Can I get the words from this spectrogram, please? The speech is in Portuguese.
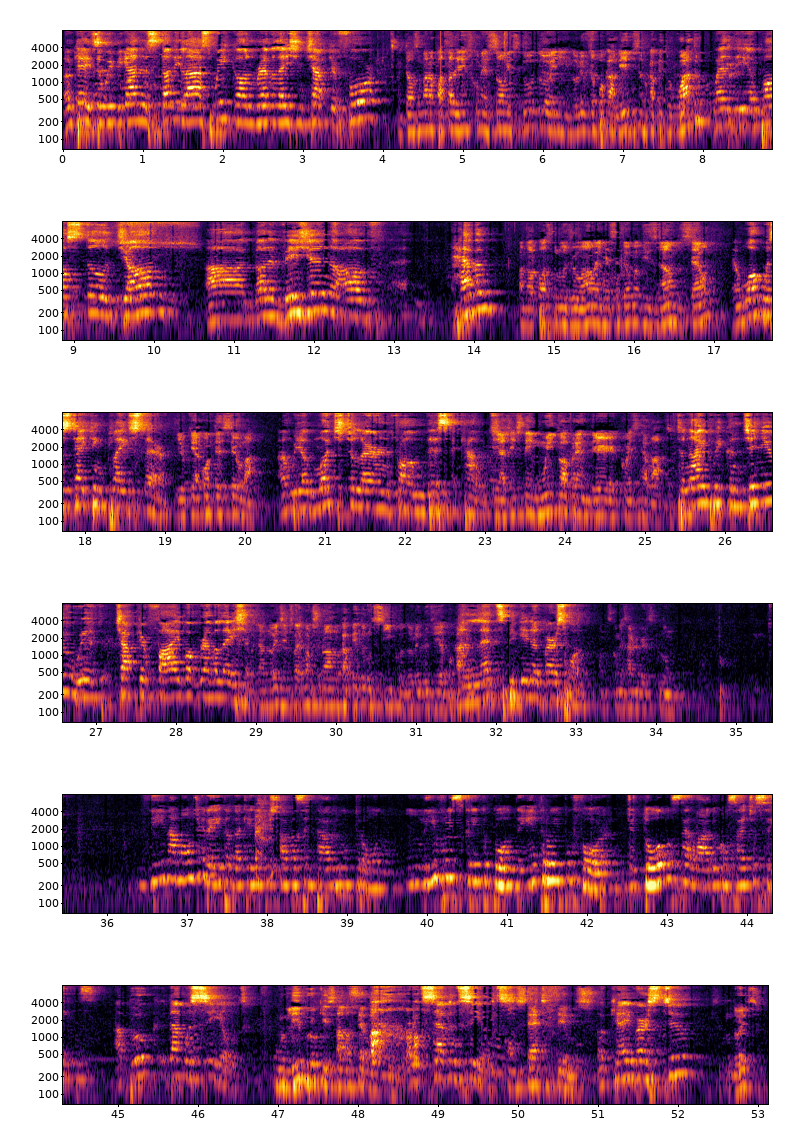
Okay, so we began a study last week on Revelation chapter 4 Então, semana passada a gente começou um estudo em- no livro de Apocalipse, no capítulo 4, when the Apostle John uh, got a vision of uh, heaven quando o apóstolo João ele recebeu uma visão do céu and what was taking place there. e o que aconteceu lá. And we have much to learn from this account. E a gente tem muito a aprender com esse relato. Tonight we continue with chapter 5 of Revelation. Hoje à noite a gente vai continuar no capítulo 5 do livro de And Apocalipse. let's begin at verse 1. Vamos começar no versículo 1. Vi na mão direita daquele que estava sentado no trono um livro escrito por dentro e por fora, de todo selado com sete selos. A book that was sealed Um livro que estava selado with seven seals. com sete selos. Okay, verse 2. Versículo 2.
